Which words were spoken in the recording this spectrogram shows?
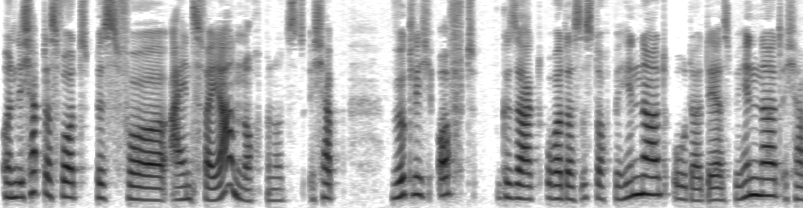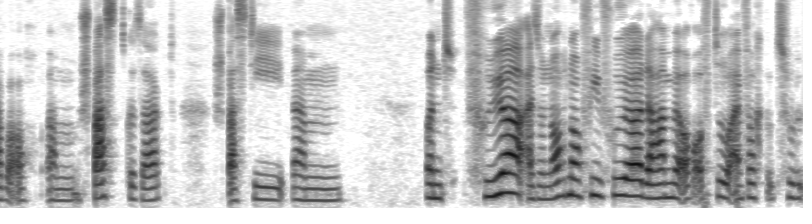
Und ich habe das Wort bis vor ein, zwei Jahren noch benutzt. Ich habe wirklich oft gesagt, oh, das ist doch behindert oder der ist behindert. Ich habe auch ähm, Spast gesagt, Spasti, ähm, und früher, also noch, noch viel früher, da haben wir auch oft so einfach zu,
